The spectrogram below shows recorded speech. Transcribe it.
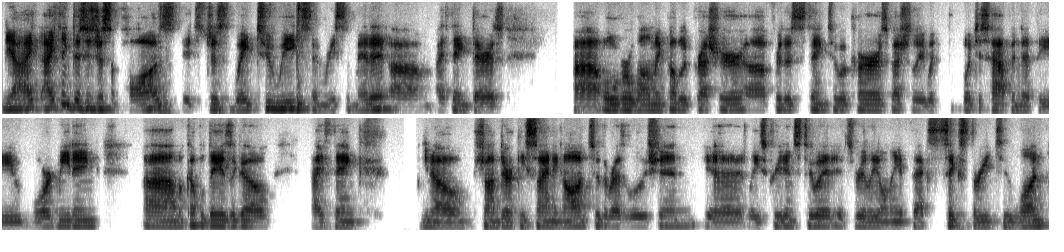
yeah, I, I think this is just a pause. It's just wait two weeks and resubmit it. Um, I think there's uh, overwhelming public pressure uh, for this thing to occur, especially with what just happened at the ward meeting um, a couple days ago. I think, you know, Sean Durkee signing on to the resolution, uh, at least credence to it. It's really only affects six, three, two, one,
